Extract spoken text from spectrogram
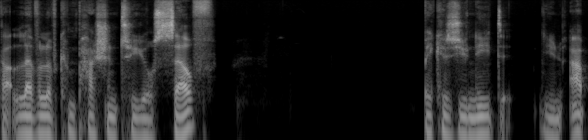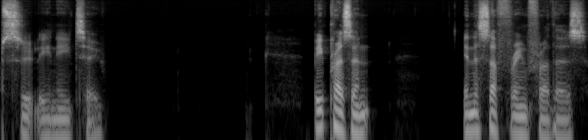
that level of compassion to yourself because you need it. You absolutely need to. Be present in the suffering for others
